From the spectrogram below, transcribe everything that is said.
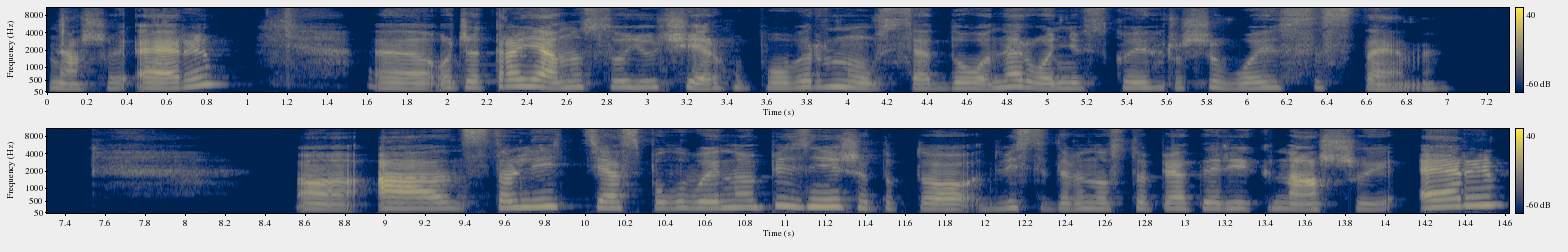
нашої ери, Е, Отже, Троян у свою чергу повернувся до Неронівської грошової системи. А, століття з половиною пізніше, тобто 295 рік нашої ери,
